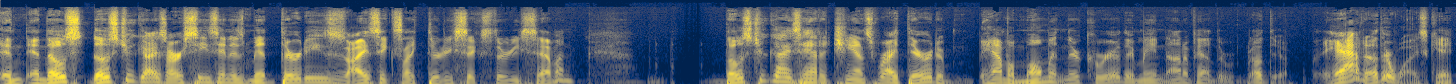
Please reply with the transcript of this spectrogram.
and, and those those two guys rc's in his mid 30s isaac's like 36 37 those two guys had a chance right there to have a moment in their career they may not have had the had otherwise, Kate.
